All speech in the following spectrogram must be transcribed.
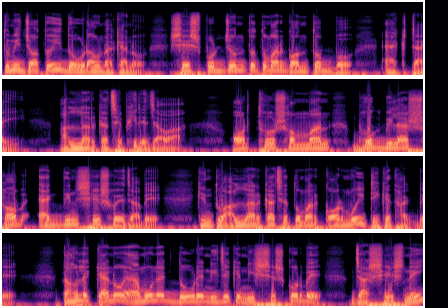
তুমি যতই দৌড়াও না কেন, শেষ পর্যন্ত তোমার গন্তব্য একটাই, আল্লাহর কাছে ফিরে যাওয়া। অর্থ, সম্মান, ভোগবিলাস সব একদিন শেষ হয়ে যাবে, কিন্তু আল্লাহর কাছে তোমার কর্মই টিকে থাকবে। তাহলে কেন এমন এক দৌড়ে নিজেকে নিঃশেষ করবে, যা শেষ নেই?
